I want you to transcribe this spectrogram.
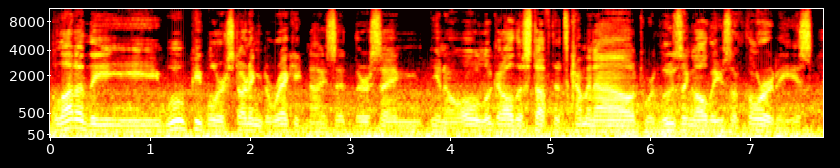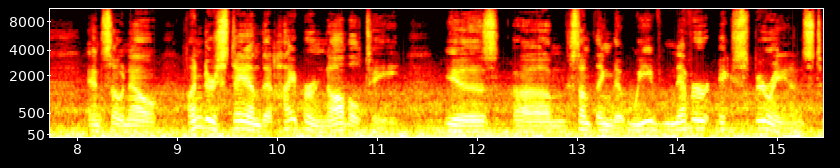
A lot of the woo people are starting to recognize it. They're saying, you know, oh, look at all the stuff that's coming out. We're losing all these authorities. And so now understand that hyper novelty is um, something that we've never experienced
